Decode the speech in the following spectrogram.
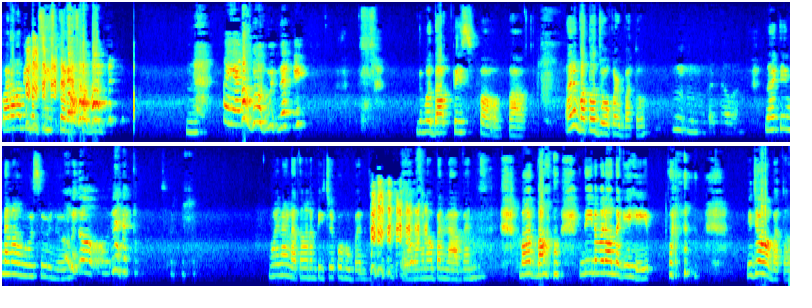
Para kami mag-sister. Hmm, Kaya ka mabinay. dumadak face pa. O, pak. Ano ba to? Joker ba to? Mm-mm, patawa. Laging nakanguso, no? Oo, lahat. Wala lang, lahat naman ng picture ko hubad. Wala naman ako panlaban. Bakit ba? Hindi naman ako nag-hate. May jowa ba to?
